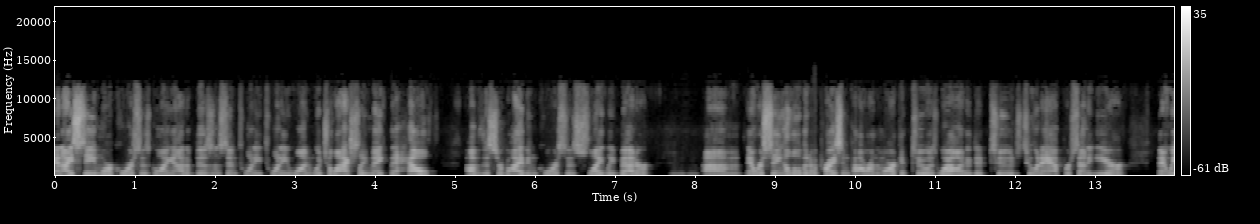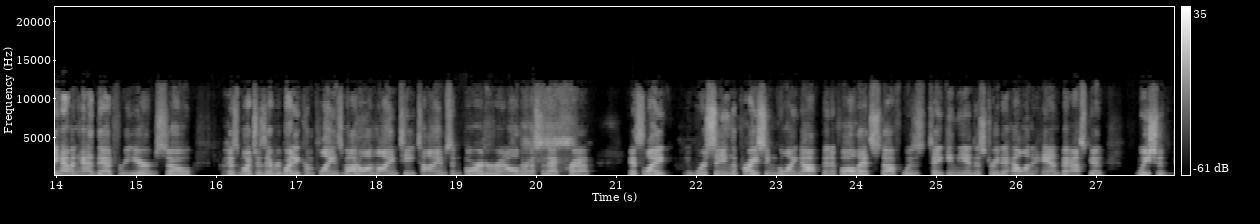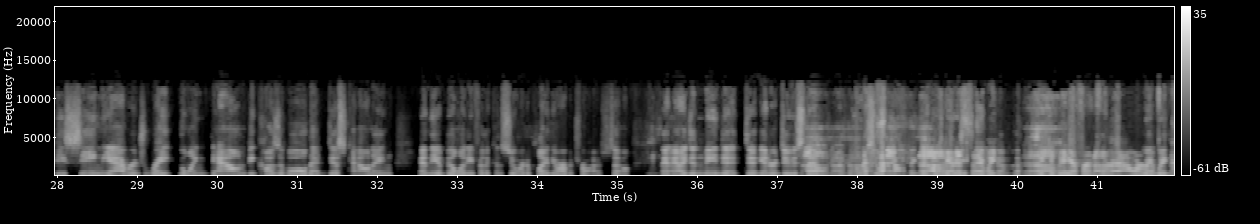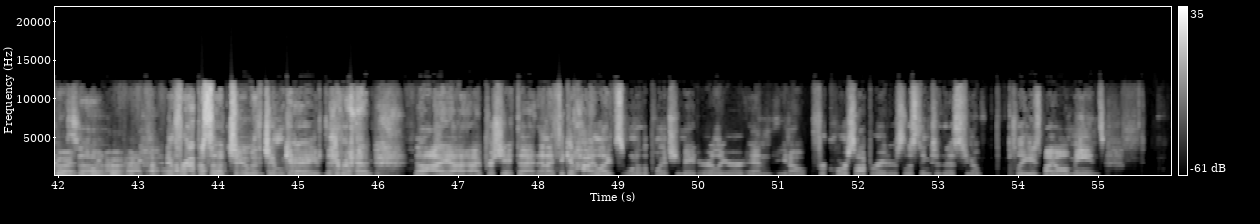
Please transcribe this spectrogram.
And I see more courses going out of business in 2021, which will actually make the health of the surviving courses slightly better. Mm-hmm. Um, and we're seeing a little bit of pricing power in the market too, as well. At two, two and a half percent a year, and we haven't had that for years. So Right. As much as everybody complains about online tee times and barter and all the rest of that crap, it's like we're seeing the pricing going up. And if all that stuff was taking the industry to hell in a handbasket, we should be seeing the average rate going down because of all that discounting and the ability for the consumer to play the arbitrage. So, hmm. and I didn't mean to, to introduce no, that no, controversial no, topic. No. I was going to say we, we could be here for another hour. We, we could. So, we could. And for episode two with Jim Kay, no, I uh, I appreciate that, and I think it highlights one of the points you made earlier. And you know, for course operators listening to this, you know, please by all means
